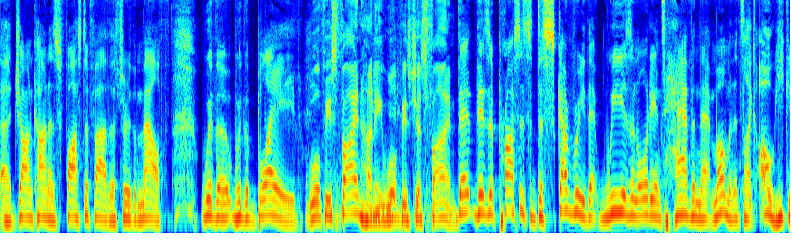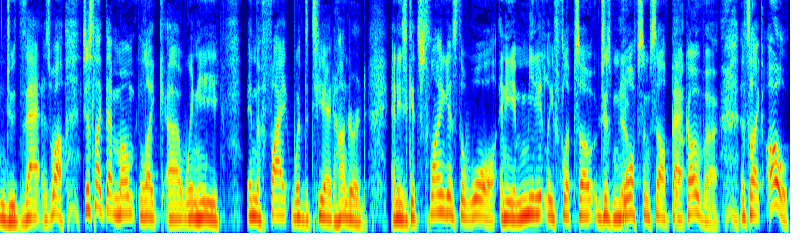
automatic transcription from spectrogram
uh, John Connor's foster father through the mouth with a with a blade Wolfie's fine, honey. Wolfie's just fine. there- there's a process of discovery that we as an audience have in that moment. It's like, oh, he can do that as well. Just like that moment, like uh, when he in the fight with the T800 and he gets flung against the wall and he immediately flips over, just morphs himself back over. It's like, oh,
